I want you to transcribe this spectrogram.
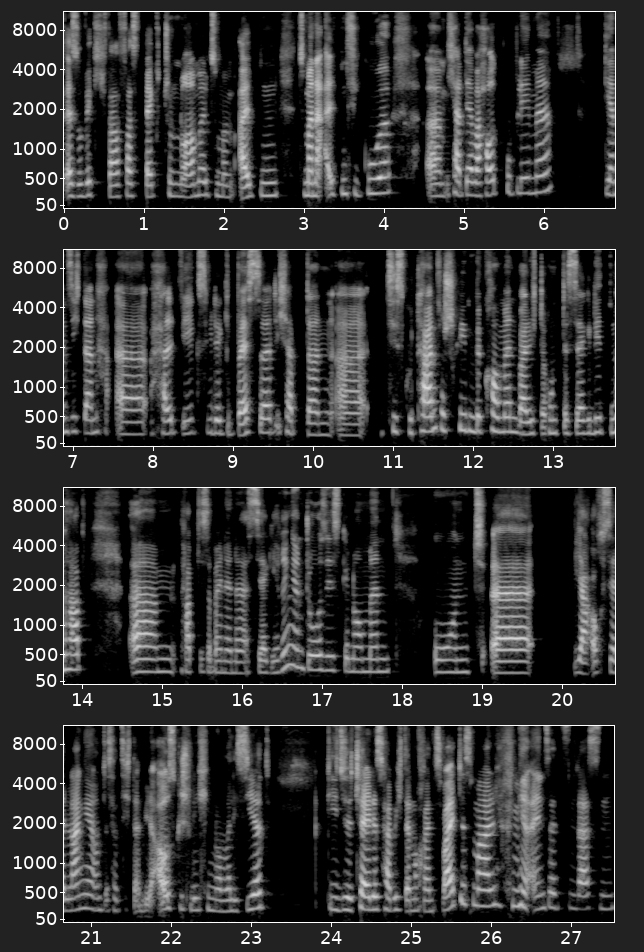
also wirklich war fast back to normal zu meinem alten, zu meiner alten Figur. Ähm, ich hatte aber Hautprobleme. Die haben sich dann äh, halbwegs wieder gebessert. Ich habe dann äh, Ciscutan verschrieben bekommen, weil ich darunter sehr gelitten habe. Ähm, habe das aber in einer sehr geringen Dosis genommen und äh, ja auch sehr lange und das hat sich dann wieder ausgeschlichen, normalisiert. Diese Jades habe ich dann noch ein zweites Mal mir einsetzen lassen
